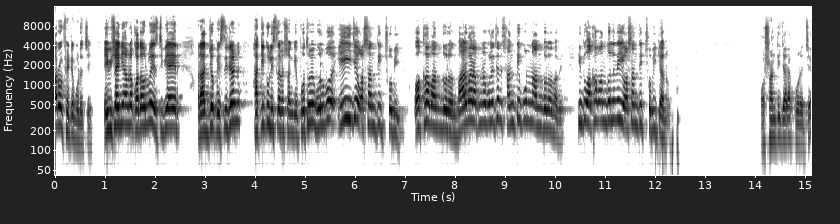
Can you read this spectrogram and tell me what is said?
আরও ফেটে পড়েছে। এই বিষয় নিয়ে আমরা কথা বলব এসডিবিআই এর রাজ্য প্রেসিডেন্ট হাকিকুল ইসলামের সঙ্গে। প্রথমে বলব, এই যে অশান্তির ছবি অকাব আন্দোলন, বারবার আপনারা বলেছেন শান্তিপূর্ণ আন্দোলন হবে, কিন্তু অকাব আন্দোলনে এই অশান্তির ছবি কেন? অশান্তি যারা করেছে,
